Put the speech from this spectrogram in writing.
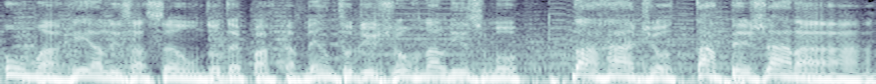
Uma realização do Departamento de Jornalismo da Rádio Tapejara.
